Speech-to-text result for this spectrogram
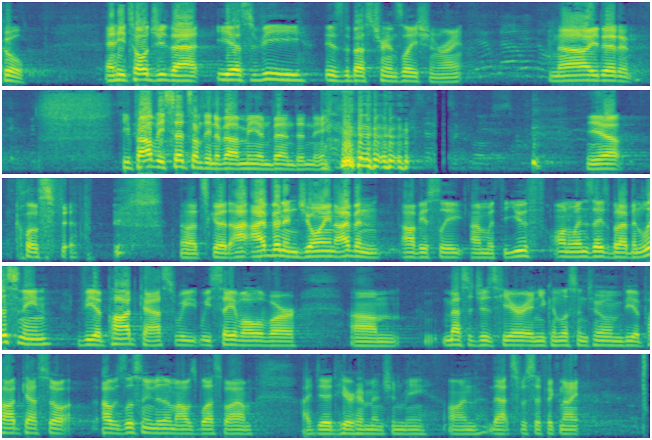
Cool. And he told you that ESV is the best translation, right? No, he didn't. He probably said something about me and Ben, didn't he? yeah, close fit. No, that's good. I, have been enjoying, I've been, obviously, I'm with the youth on Wednesdays, but I've been listening via podcast. We, we save all of our um, messages here, and you can listen to them via podcast. So I was listening to them, I was blessed by them. I did hear him mention me on that specific night.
